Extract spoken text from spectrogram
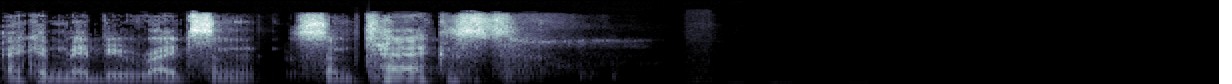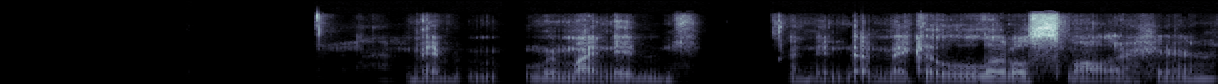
I could maybe write some some text. Maybe we might need, I need to make it a little smaller here.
